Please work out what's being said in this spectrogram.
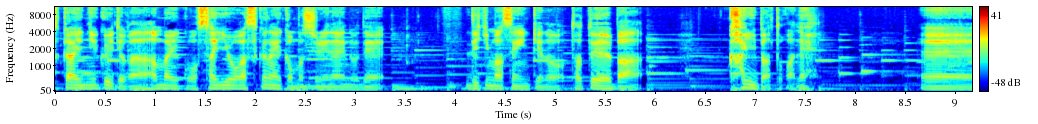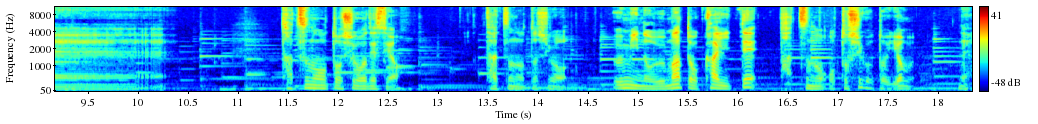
使いにくいというか、あんまりこう、採用が少ないかもしれないので、できませんけど、例えば、海馬とかね。えータツノオトシゴですよ。タツノオトシゴ。海の馬と書いて、タツノオトシゴと読む。ね。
